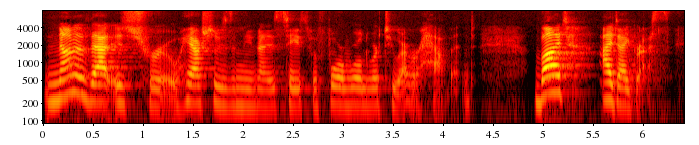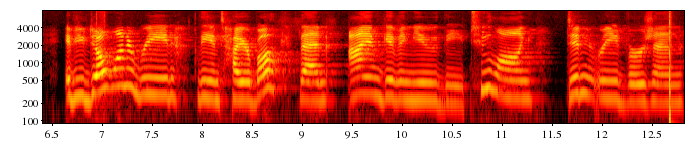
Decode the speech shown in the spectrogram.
none of that is true. He actually was in the United States before World War II ever happened. But I digress. If you don't want to read the entire book, then I am giving you the too long, didn't read version.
